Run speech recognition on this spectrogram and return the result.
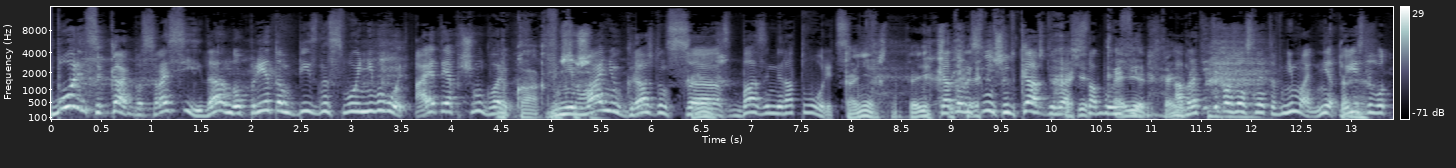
борется как бы с Россией, да, но при этом бизнес свой не выводит. А это я почему говорю? Ну как? Ну, Вниманию слушай, граждан с, с базы миротворец. Конечно, конечно. Которые слушают каждый наш с тобой эфир. Конечно, Обратите, пожалуйста, на это внимание. Нет, но если вот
